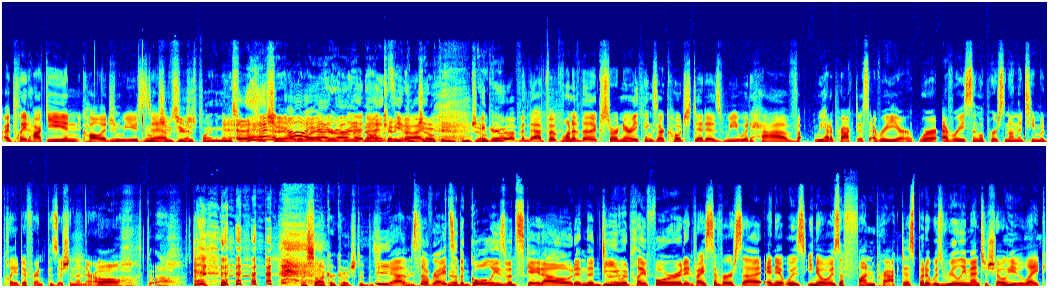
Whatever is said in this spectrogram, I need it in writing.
I played hockey in college and we used Oh, to have geez, you're just playing the Minnesota cliche all the way here, no, aren't you? No, I'm kidding. you know, I'm joking. I'm joking. I grew up in that, but one of the extraordinary things our coach did is we would have we had a practice every year where every single person on the team would play a different position than their own. Oh, oh. my soccer coach did the same yeah, thing. so right, Yeah. so the goalies would skate out and the D Right. would play forward and vice versa, and it was you know it was a fun practice, but it was really meant to show you like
